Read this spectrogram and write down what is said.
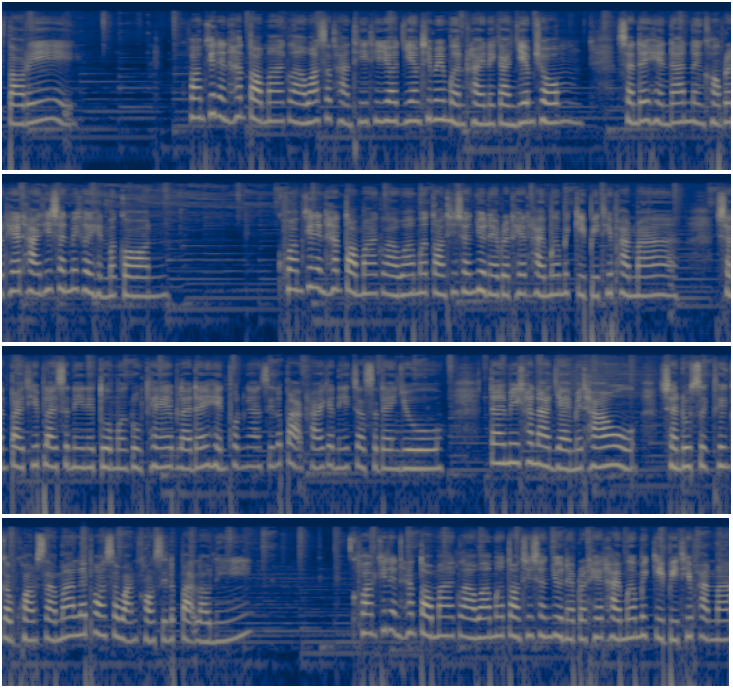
Story ความคิดเห็นท่านต่อมากล่าวว่าสถานที่ที่ยอดเยี่ยมที่ไม่เหมือนใครในการเยี่ยมชม ฉันได้เห็นด้านหนึ่งของประเทศไทยที่ฉันไม่เคยเห็นมาก่อน ความคิดเห็นท่านต่อมากล่าวว่าเมื่อตอนที่ฉันอยู่ในประเทศไทยเมื่อไม่กี่ปีที่ผ่านมา ฉันไปที่ไปรษณีย์ในตัวเมืองกรุงเทพและได้เห็นผลงานศิลปะคล้ายกันนี้จัดแสดงอยู่ แต่มีขนาดใหญ่ไม่เท่า ฉันรู้สึกถึงกับความสามารถและพรสวรรค์ของศิลปะเหล่านี้ ความคิดเห็นท่านต่อมากล่าวว่าเมื่อตอนที่ฉันอยู่ในประเทศไทยเมื่อไม่กี่ปีที่ผ่านมา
